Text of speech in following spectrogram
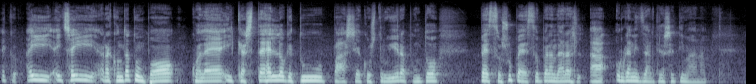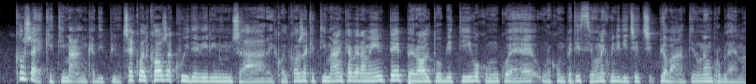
Ecco, hai, hai, ci hai raccontato un po' qual è il castello che tu passi a costruire appunto pezzo su pezzo per andare a, a organizzarti la settimana. Cos'è che ti manca di più? C'è qualcosa a cui devi rinunciare, qualcosa che ti manca veramente, però il tuo obiettivo comunque è una competizione, quindi dici più avanti, non è un problema.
